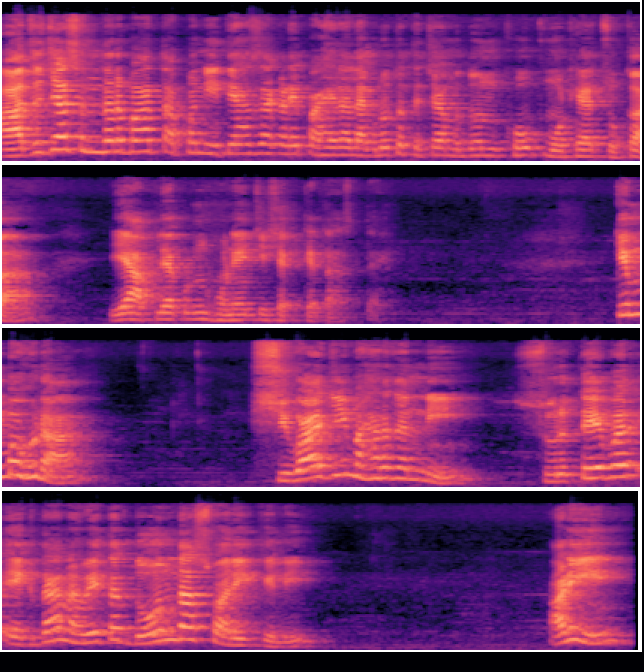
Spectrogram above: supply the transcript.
आजच्या संदर्भात आपण इतिहासाकडे पाहायला लागलो तर त्याच्यामधून खूप मोठ्या चुका या आपल्याकडून होण्याची शक्यता असते. किंबहुना शिवाजी महाराजांनी सुरतेवर एकदा नव्हे तर दोनदा स्वारी केली. आणि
